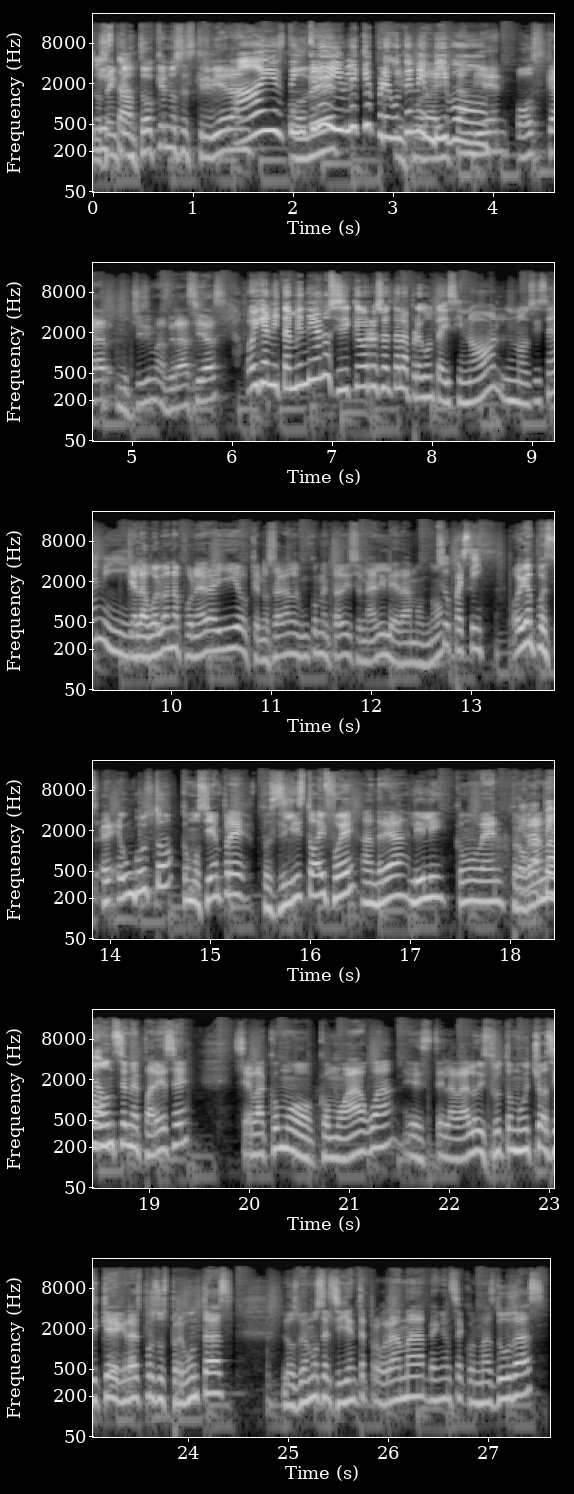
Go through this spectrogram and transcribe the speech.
Nos listo. encantó que nos escribieran. Ay, está Odette, increíble que pregunten en vivo. También, Oscar, muchísimas gracias. Oigan, y también díganos si sí quedó resuelta la pregunta. Y si no, nos dicen y. Que la vuelvan a poner ahí o que nos hagan algún comentario adicional y le damos, ¿no? Súper sí. Oigan, pues eh, un gusto, como siempre. Pues listo, ahí fue. Andrea, Lili, ¿cómo ven? Programa rápido. 11 me parece. Se va como, como agua. Este, la verdad lo disfruto mucho. Así que gracias por sus preguntas. Los vemos el siguiente programa. Vénganse con más dudas.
